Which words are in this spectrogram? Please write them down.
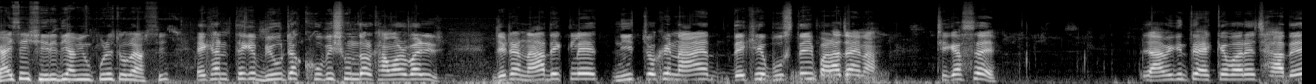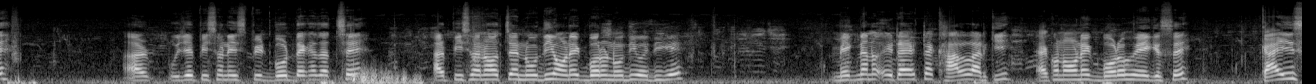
গাইস এই সিঁড়ি দিয়ে আমি উপরে চলে আসছি। এখান থেকে ভিউটা খুবই সুন্দর খামার বাড়ির। যেটা না দেখলে নিজ চোখে না দেখে বুঝতেই পারা যায় না। ঠিক আছে? আমি কিন্তু একেবারে ছাদে, আর যে পিছনে স্পিড বোট দেখা যাচ্ছে। আর পিছনে হচ্ছে নদী, অনেক বড় নদী ওইদিকে। মেঘনা এটা একটা খাল আর কি। এখন অনেক বড় হয়ে গেছে। গাইস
